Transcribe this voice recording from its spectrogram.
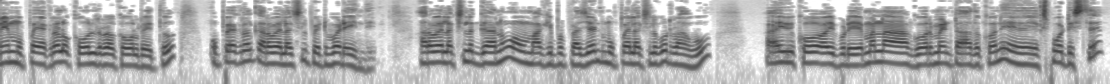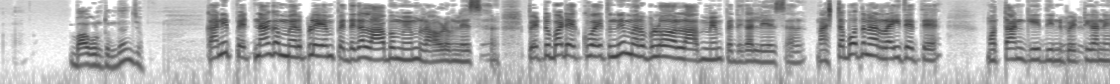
మేము ముప్పై ఎకరాలు కౌలు కౌలు రైతు. ముప్పై ఎకరాలకు అరవై లక్షలు పెట్టుబడి అయింది. అరవై లక్షలకు గాను మాకు ఇప్పుడు ప్రజెంట్ ముప్పై లక్షలు కూడా రావు. అవి కో ఇప్పుడు ఏమన్నా గవర్నమెంట్ ఆదుకొని ఎక్స్పోర్ట్ ఇస్తే బాగుంటుంది అని చెప్పు. కానీ పెట్టినాక మిరపలో ఏం పెద్దగా లాభం ఏం రావడం లేదు సార్. పెట్టుబడి ఎక్కువ అవుతుంది మిరపలో లాభం ఏం పెద్దగా లేదు సార్. నష్టపోతున్నారు రైతు అయితే మొత్తానికి దీన్ని పెట్టి కానీ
